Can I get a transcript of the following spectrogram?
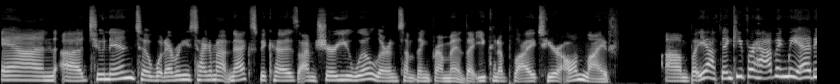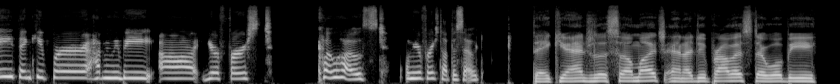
and uh, tune in to whatever he's talking about next because I'm sure you will learn something from it that you can apply to your own life. Um, but yeah, thank you for having me, Eddie. Thank you for having me be uh, your first co host of your first episode. Thank you, Anjelah, so much. And I do promise there will be,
